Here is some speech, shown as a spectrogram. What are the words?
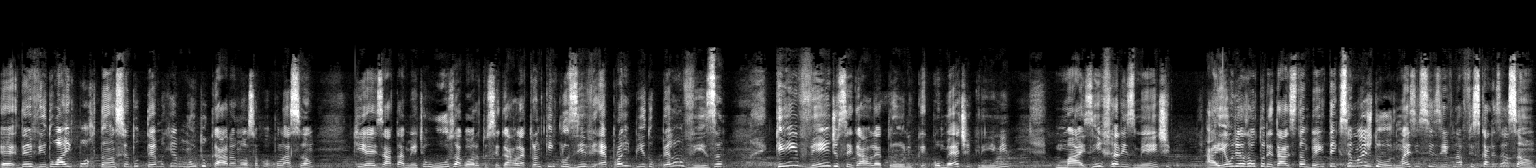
é, devido à importância do tema que é muito caro à nossa população, que é exatamente o uso agora do cigarro eletrônico, que inclusive é proibido pela Anvisa. Quem vende o cigarro eletrônico comete crime, mas infelizmente Aí é onde as autoridades também têm que ser mais duras, mais incisivas na fiscalização.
